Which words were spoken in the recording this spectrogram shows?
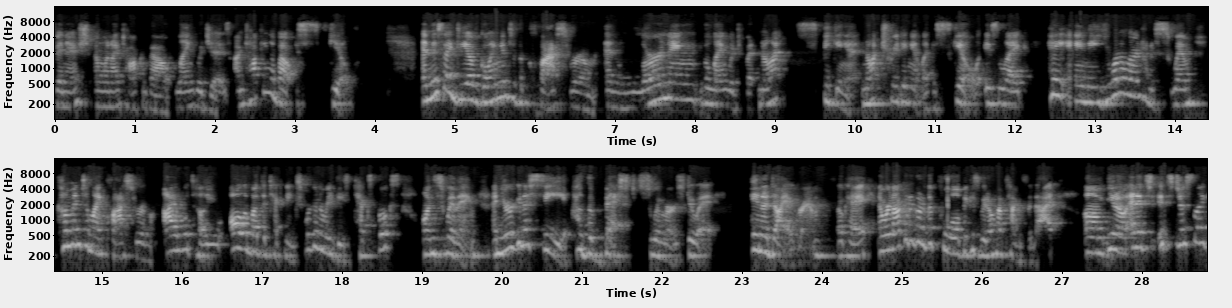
Finnish and when I talk about languages, I'm talking about skill. And this idea of going into the classroom and learning the language, but not speaking it, not treating it like a skill, is like, hey, Amy, you want to learn how to swim? Come into my classroom. I will tell you all about the techniques. We're going to read these textbooks on swimming, and you're going to see how the best swimmers do it in a diagram. Okay. And we're not going to go to the pool because we don't have time for that um, you know and it's it's just like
